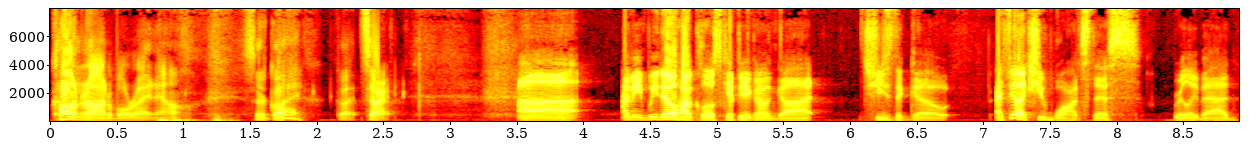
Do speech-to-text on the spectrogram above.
call an audible right now. So go ahead. Go ahead. Sorry. Uh, I mean, we know how close Kipyegon got. She's the goat. I feel like she wants this really bad.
